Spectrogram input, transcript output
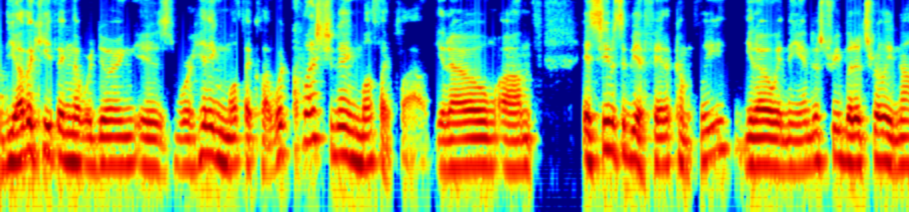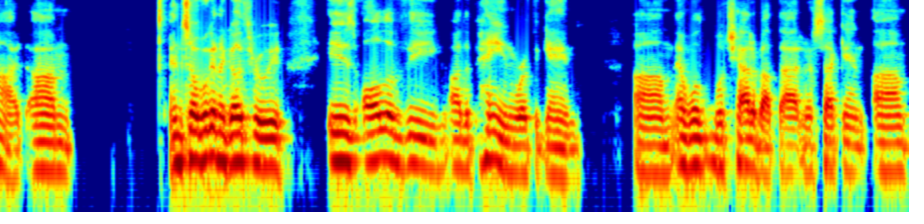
the other key thing that we're doing is we're hitting multi-cloud. We're questioning multi-cloud. You know, um, it seems to be a fait accompli, you know, in the industry, but it's really not. Um, and so we're going to go through is all of the uh, the pain worth the gain? Um, and we'll we'll chat about that in a second. Um,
